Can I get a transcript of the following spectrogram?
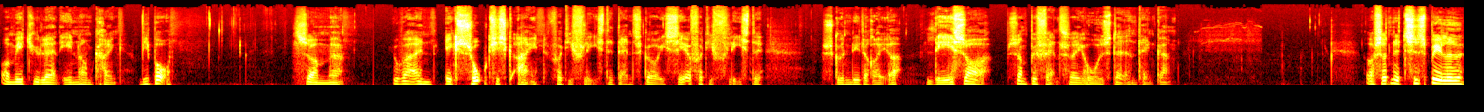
og Midtjylland inde omkring Viborg, som øh, jo var en eksotisk egen for de fleste danskere, især for de fleste skønlitterære læsere, som befandt sig i hovedstaden dengang. Og sådan et tidsbillede,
